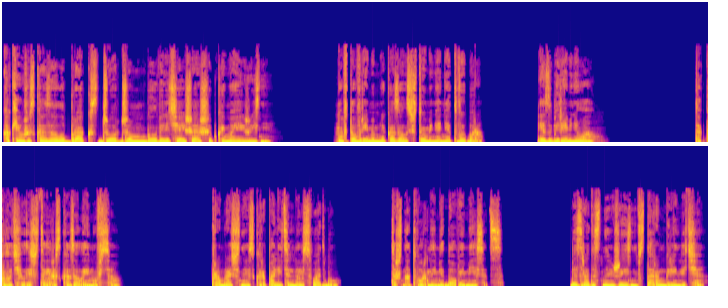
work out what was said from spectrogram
Как я уже сказала, брак с Джорджем был величайшей ошибкой моей жизни. Но в то время мне казалось, что у меня нет выбора. Я забеременела. Так получилось, что я рассказала ему все про мрачную скоропалительную свадьбу, тошнотворный медовый месяц, безрадостную жизнь в старом Гринвиче,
